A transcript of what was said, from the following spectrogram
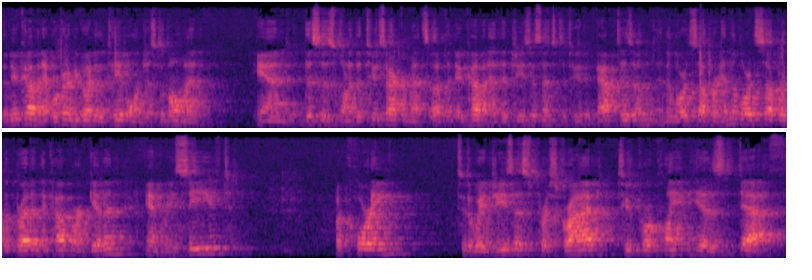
The new covenant. We're going to be going to the table in just a moment. And this is one of the two sacraments of the new covenant that Jesus instituted baptism and the Lord's Supper. And in the Lord's Supper, the bread and the cup are given and received according to the way Jesus prescribed to proclaim his death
